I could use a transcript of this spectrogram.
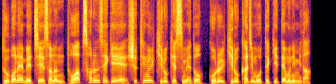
두 번의 매치에서는 도합 33개의 슈팅을 기록했음에도 골을 기록하지 못했기 때문입니다.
